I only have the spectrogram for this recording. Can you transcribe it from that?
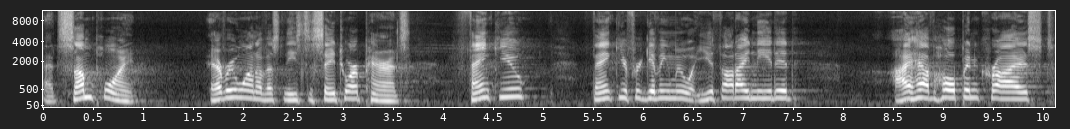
At some point, every one of us needs to say to our parents, Thank you. Thank you for giving me what you thought I needed. I have hope in Christ.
